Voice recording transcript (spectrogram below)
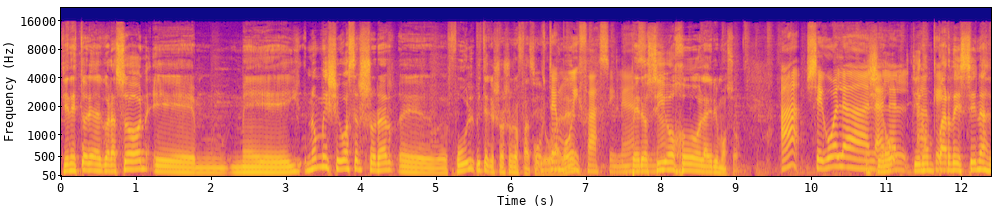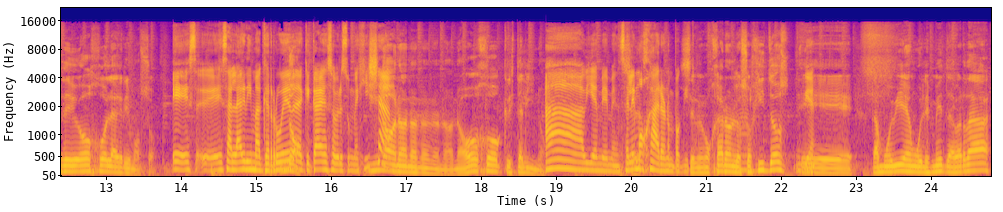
Tiene historia del corazón, eh, me, no me llegó a hacer llorar eh, full, viste que yo lloro fácil. Usted igual, ¿eh? muy fácil, ¿eh? Pero Si sí, no- ojo lagrimoso. Ah, llegó a la... la- Llegó- la- tiene ah, un par de escenas de ojo lagrimoso. Es, esa lágrima que rueda, No. que cae sobre su mejilla. No, no, no, no, no, no, no, ojo cristalino. Ah, bien, bien, bien. Se le mojaron un poquito. Se me mojaron los ojitos. Bien. Eh, está muy bien Will Smith, la verdad.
